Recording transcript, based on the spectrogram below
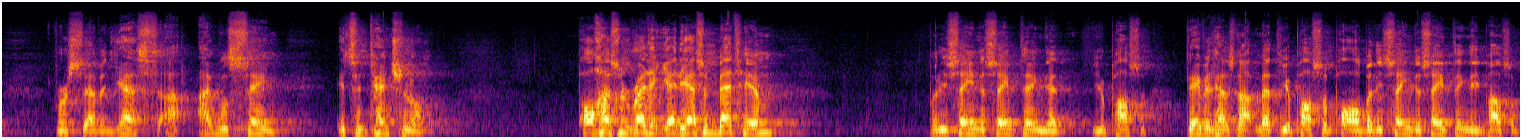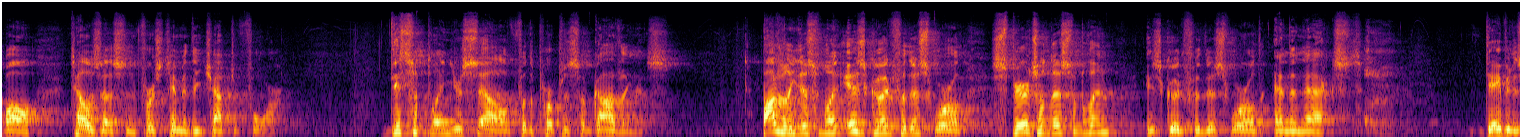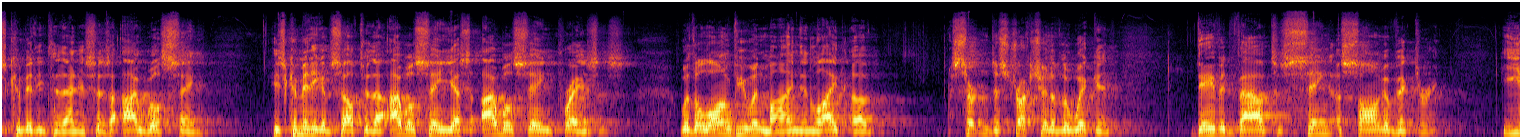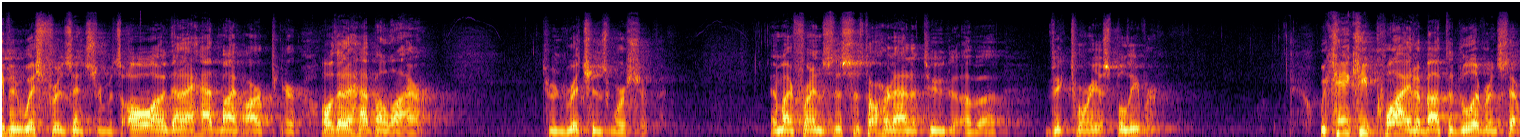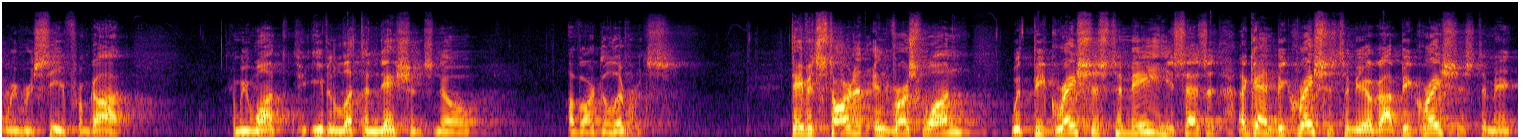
Verse 7 Yes, I, I will sing. It's intentional. Paul hasn't read it yet, he hasn't met him, but he's saying the same thing that the apostle David has not met the apostle Paul, but he's saying the same thing the apostle Paul tells us in 1 Timothy chapter 4. Discipline yourself for the purpose of godliness. Bodily discipline is good for this world. Spiritual discipline is good for this world and the next. David is committing to that. He says, I will sing. He's committing himself to that. I will sing, yes, I will sing praises. With a long view in mind, in light of certain destruction of the wicked, David vowed to sing a song of victory. He even wished for his instruments. Oh, oh that I had my harp here. Oh, that I had my lyre to enrich his worship. And my friends, this is the heart attitude of a victorious believer. We can't keep quiet about the deliverance that we receive from God. And we want to even let the nations know of our deliverance. David started in verse 1 with, Be gracious to me. He says it again, Be gracious to me, O God, be gracious to me.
